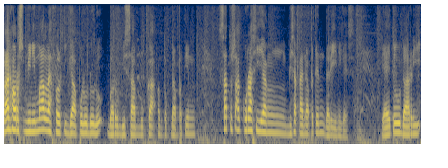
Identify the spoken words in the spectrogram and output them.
kalian harus minimal level 30 dulu baru bisa buka untuk dapetin status akurasi yang bisa kalian dapetin dari ini guys yaitu dari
